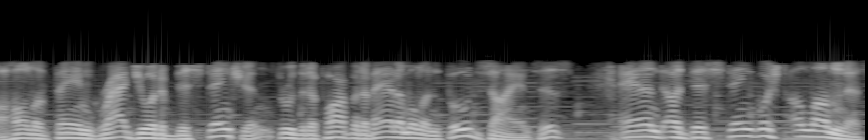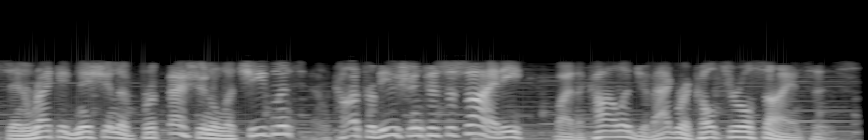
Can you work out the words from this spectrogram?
a Hall of Fame Graduate of Distinction through the Department of Animal and Food Sciences, and a Distinguished Alumnus in recognition of professional achievement and contribution to society by the College of Agricultural Sciences.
